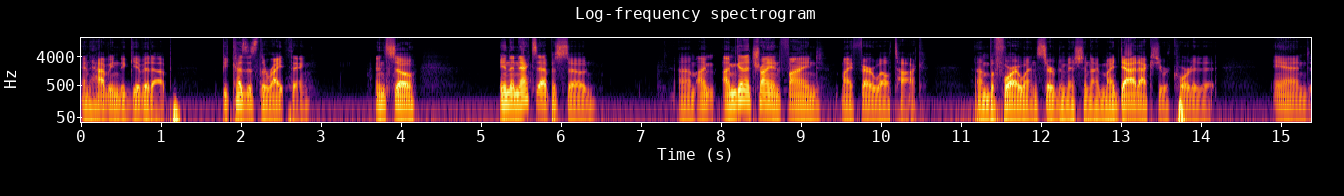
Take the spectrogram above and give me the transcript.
and having to give it up because it's the right thing. And so in the next episode, um, I'm, I'm going to try and find my farewell talk um, before I went and served a mission. I, my dad actually recorded it. And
